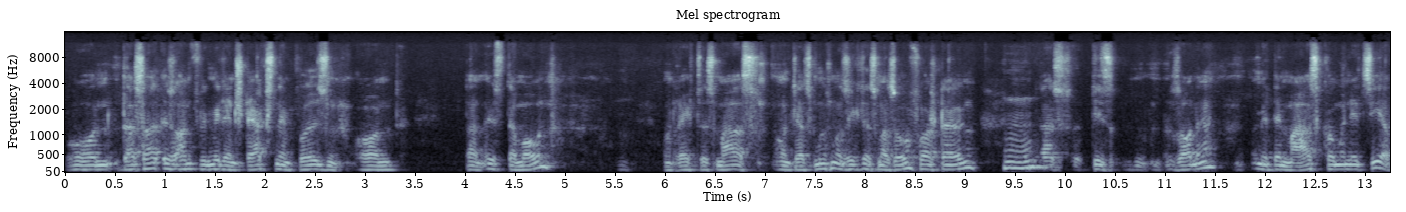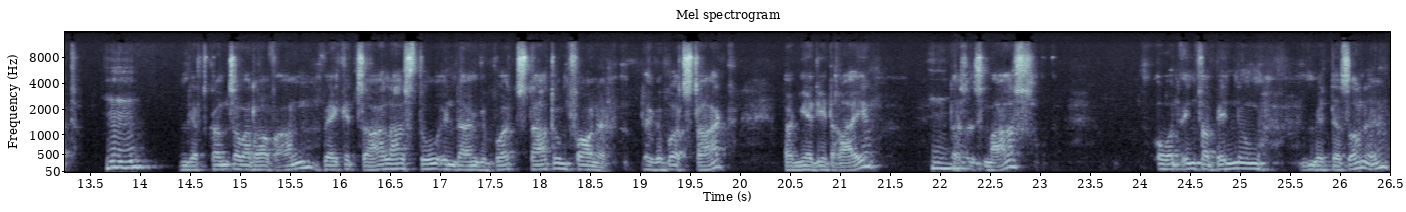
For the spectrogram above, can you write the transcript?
Und das ist an für mit den stärksten Impulsen. Und dann ist der Mond, und rechts ist Mars. Und jetzt muss man sich das mal so vorstellen, mhm. dass die Sonne mit dem Mars kommuniziert. Mhm. Und jetzt kommt es aber darauf an, welche Zahl hast du in deinem Geburtsdatum vorne. Der Geburtstag, bei mir die drei, mhm. das ist Mars. Und in Verbindung mit der Sonne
